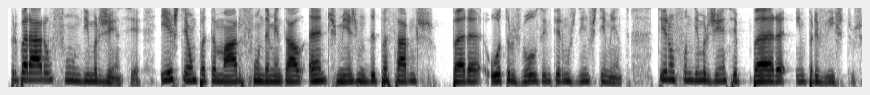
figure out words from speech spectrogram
Preparar um fundo de emergência. Este é um patamar fundamental antes mesmo de passarmos para outros voos em termos de investimento, ter um fundo de emergência para imprevistos,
